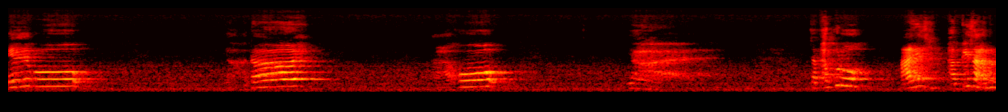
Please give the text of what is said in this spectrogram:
일곱, 여덟, 아홉, 열. 자, 밖으로, 안에서, 밖에서 안으로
